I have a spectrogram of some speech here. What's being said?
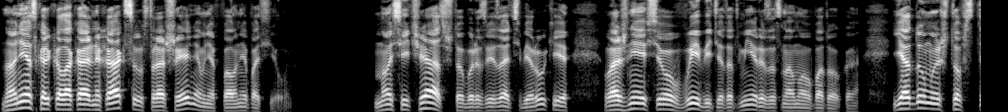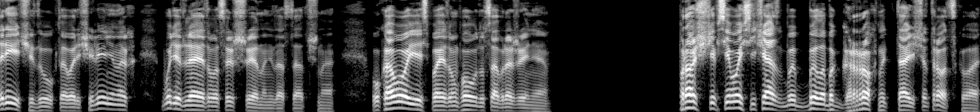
Но несколько локальных акций устрашения мне вполне по силам. Но сейчас, чтобы развязать себе руки, важнее всего выбить этот мир из основного потока. Я думаю, что встречи двух товарищей Лениных будет для этого совершенно недостаточно. У кого есть по этому поводу соображения? Проще всего сейчас бы было бы грохнуть товарища Троцкого,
